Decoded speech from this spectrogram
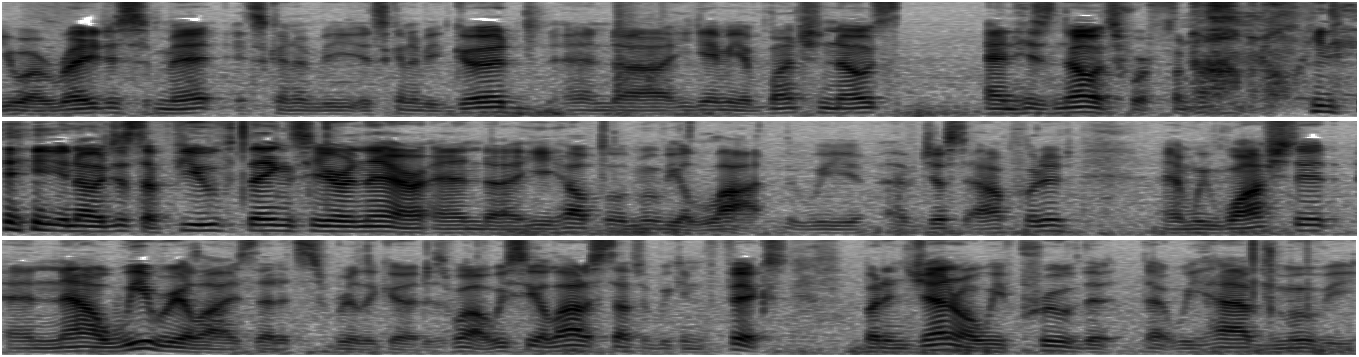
You are ready to submit. It's gonna be, it's gonna be good." And uh, he gave me a bunch of notes and his notes were phenomenal. You know, just a few things here and there, and uh, he helped the movie a lot. That we have just outputted, and we watched it, and now we realize that it's really good as well. We see a lot of stuff that we can fix, but in general, we've proved that, that we have the movie,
